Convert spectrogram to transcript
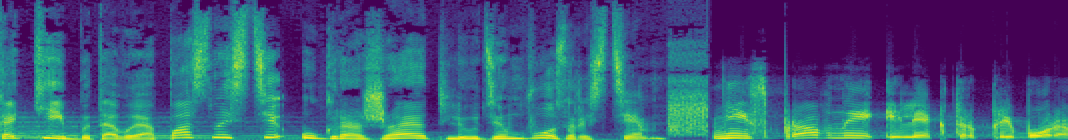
Какие бытовые опасности угрожают людям в возрасте? Неисправные электроприборы.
